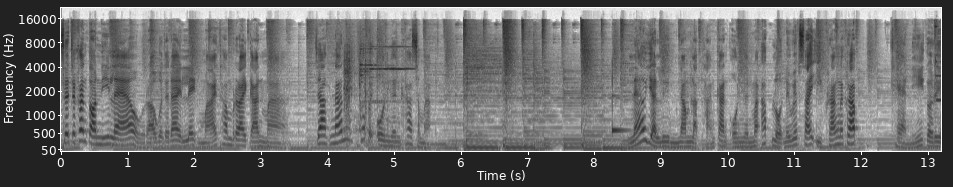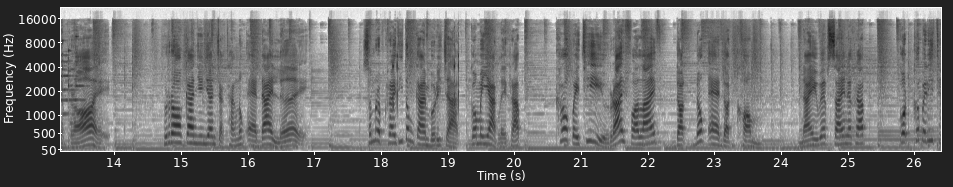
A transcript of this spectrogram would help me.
เสร็จจากขั้นตอนนี้แล้วเราก็จะได้เลขหมายทำรายการมา จากนั้นก็ไปโอนเงินค่าสมัคร แล้วอย่าลืมนำหลักฐานการโอนเงินมาอัปโหลดในเว็บไซต์อีกครั้งนะครับ แค่นี้ก็เรียบร้อย รอการยืนยันจากทางนกแอร์ได้เลยสำหรับใครที่ต้องการบริจาคก็ไม่ยากเลยครับ เข้าไปที่ rideforlife.nokair.com ในเว็บไซต์นะครับ กดเข้าไปที่แถ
